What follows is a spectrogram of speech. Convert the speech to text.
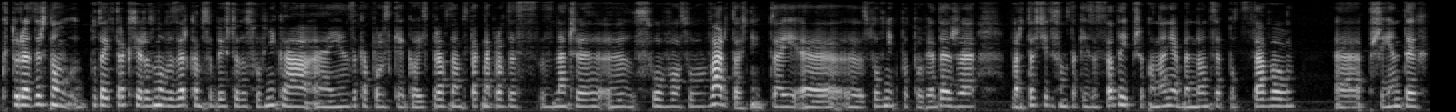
które zresztą tutaj w trakcie rozmowy zerkam sobie jeszcze do słownika e, języka polskiego i sprawdzam, co tak naprawdę znaczy e, słowo, słowo wartość. I tutaj słownik podpowiada, że wartości to są takie zasady i przekonania będące podstawą przyjętych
